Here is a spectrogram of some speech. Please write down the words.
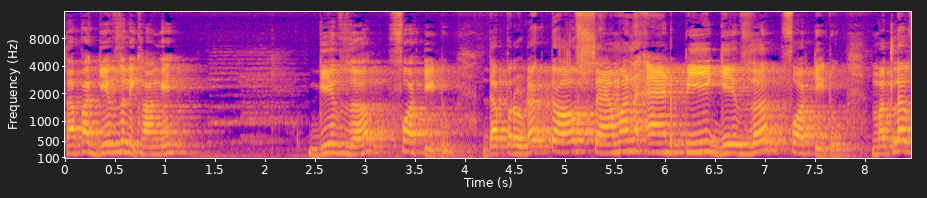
ਤਾਂ ਆਪਾਂ ਗਿਵਸ ਲਿਖਾਂਗੇ। Gives 42 the product of 7 and p gives 42 ਮਤਲਬ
